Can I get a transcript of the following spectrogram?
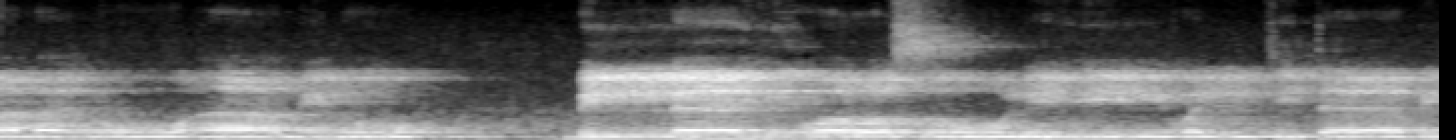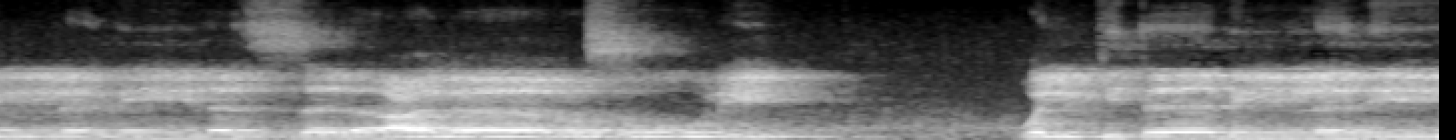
আমানু বিল্লাহি ওয়া রাসূলিহি والكتاب الذي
